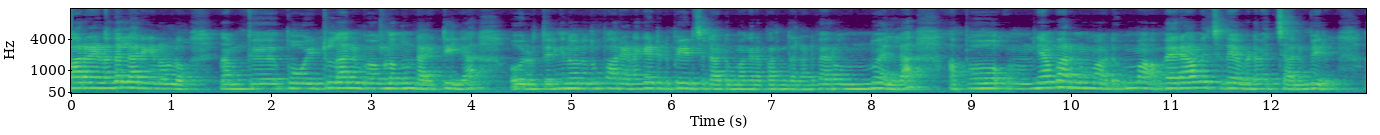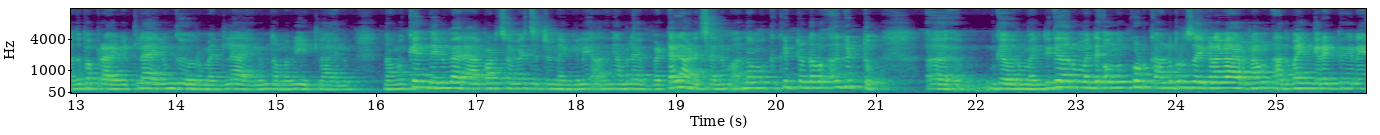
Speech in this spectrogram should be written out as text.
പറയണതെല്ലാം അറിയണമല്ലോ നമുക്ക് പോയിട്ടുള്ള അനുഭവങ്ങളൊന്നും ഉണ്ടായിട്ടില്ല. ഓരോരുത്തർ ഇങ്ങനെ ഓരോന്നും പറയണ കേട്ടിട്ട് പേടിച്ചിട്ടാട്ടും അങ്ങനെ പറഞ്ഞതല്ലാണ്ട് വേറെ ഒന്നുമല്ല. അപ്പോൾ ഞാൻ പറഞ്ഞു ഉമ്മാട് ഉമ്മ വരാൻ വെച്ചത് എവിടെ വെച്ചാലും വരും. അതിപ്പോൾ പ്രൈവറ്റിലായാലും ഗവൺമെന്റിലായാലും നമ്മൾ വീട്ടിലായാലും നമുക്ക് എന്തെങ്കിലും വരാൻ പഠിച്ചം വെച്ചിട്ടുണ്ടെങ്കിൽ അത് നമ്മൾ എവിടെ കാണിച്ചാലും അത് നമുക്ക് കിട്ടേണ്ട കിട്ടും. ഗവൺമെന്റ് ഗവൺമെന്റ് ഒന്നും കൊടുക്കാണ്ട് പ്രസവിക്കണ കാരണം അത് ഭയങ്കരമായിട്ട് ഇങ്ങനെ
